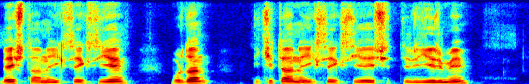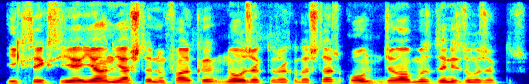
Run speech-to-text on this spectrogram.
5 tane x eksi y. Buradan 2 tane x eksi y eşittir 20. x eksi y yani yaşlarının farkı ne olacaktır arkadaşlar? 10 cevabımız deniz olacaktır.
